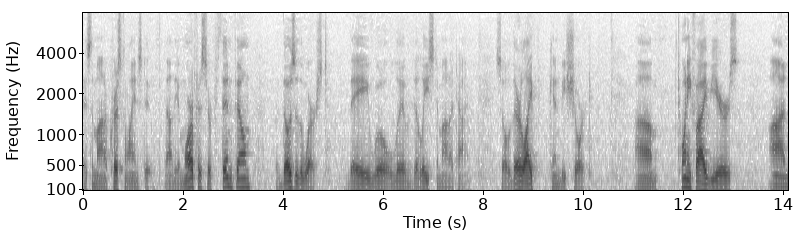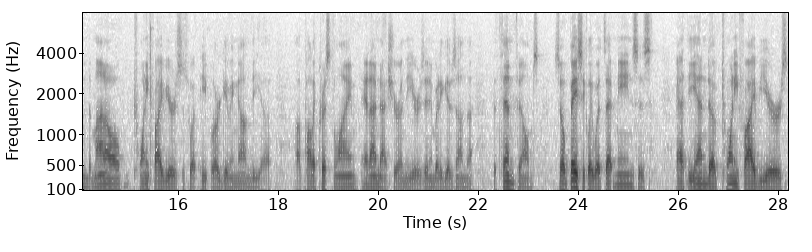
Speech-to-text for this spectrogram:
as the monocrystallines do. Now the amorphous or thin film, those are the worst. They will live the least amount of time. So their life can be short. Um, 25 years on the mono, 25 years is what people are giving on the uh, uh, polycrystalline, and I'm not sure on the years anybody gives on the, the thin films. So basically what that means is at the end of 25 years,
